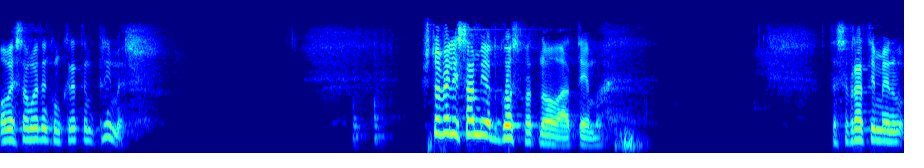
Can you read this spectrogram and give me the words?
Ова е само еден конкретен пример. Што вели самиот Господ на оваа тема? Да се вратиме на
